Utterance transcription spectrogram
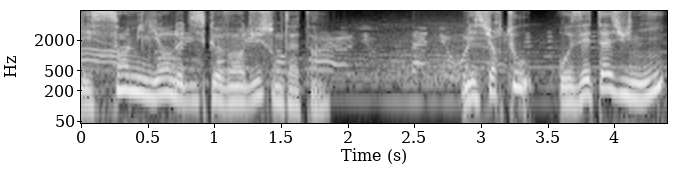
les 100 millions de disques vendus sont atteints. Mais surtout, aux États-Unis,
